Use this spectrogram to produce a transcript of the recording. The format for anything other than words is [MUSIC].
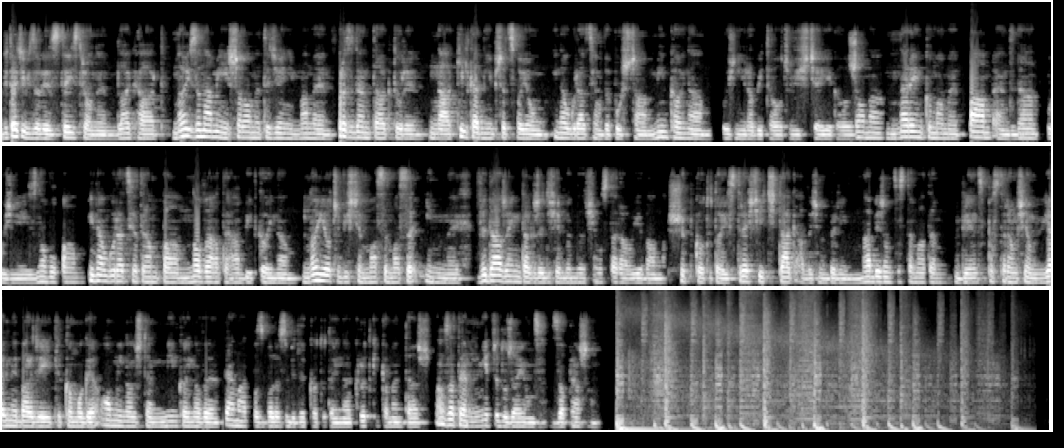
Witajcie widzowie z tej strony Blackheart. No i za nami szalony tydzień. Mamy prezydenta, który na kilka dni przed swoją inauguracją wypuszcza memecoina. Później robi to oczywiście jego żona. Na rynku mamy Pump and Dump, później znowu Pump. Inauguracja Trumpa, nowe ATH Bitcoina. No i oczywiście masę, masę innych wydarzeń. Także dzisiaj będę się starał je Wam szybko tutaj streścić, tak abyśmy byli na bieżąco z tematem. Więc postaram się jak najbardziej, tylko mogę ominąć ten memecoinowy temat. Pozwolę sobie tylko tutaj na krótki komentarz. No zatem nie przedłużając, zapraszam.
